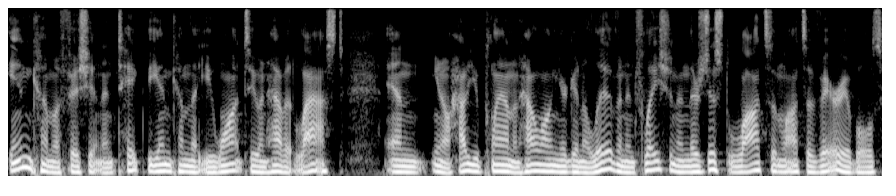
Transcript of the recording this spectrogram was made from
income efficient and take the income that you want to and have it last? And, you know, how do you plan on how long you're going to live and inflation? And there's just lots and lots of variables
